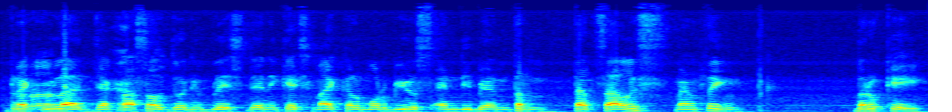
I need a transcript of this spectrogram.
Dracula, Jack Russell, Johnny Blaze, Danny Cage, Michael Morbius, Andy Benton, Ted Sallis, Man-Thing, baru Kay.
